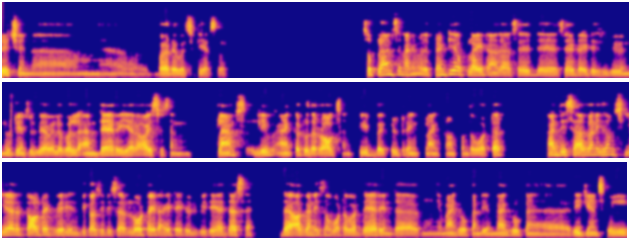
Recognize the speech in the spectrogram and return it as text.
rich in um, uh, biodiversity as well. So plants and animals, plenty of light, as I said, uh, said it is nutrients will be available, and there here oysters and clams live anchored to the rocks and feed by filtering plankton from the water. And these organisms here tolerate variance because it is a low tide, high tide will be there. Thus, uh, the organism, whatever there in the mm, mangrove mangrove uh, regions, will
